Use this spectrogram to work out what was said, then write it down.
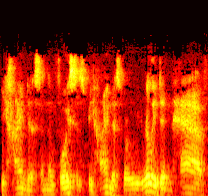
behind us and the voices behind us where we really didn't have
